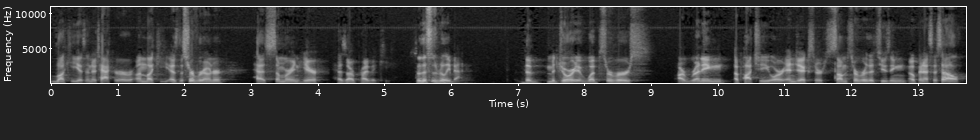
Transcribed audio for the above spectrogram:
lucky as an attacker or unlucky as the server owner, has somewhere in here has our private key. So this is really bad. The majority of web servers are running Apache or Nginx or some server that's using OpenSSL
